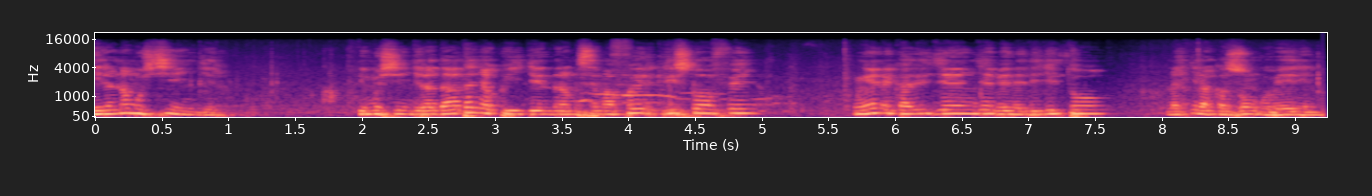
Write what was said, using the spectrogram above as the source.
iranamushyingira. Imushyingira data nyakwigendera musemafueri christophe mwene karigenge benedigito na nyirakazungu berina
